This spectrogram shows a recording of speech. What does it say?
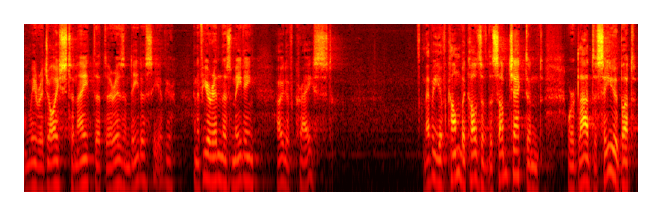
And we rejoice tonight that there is indeed a Saviour. And if you're in this meeting out of Christ, maybe you've come because of the subject and we're glad to see you, but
